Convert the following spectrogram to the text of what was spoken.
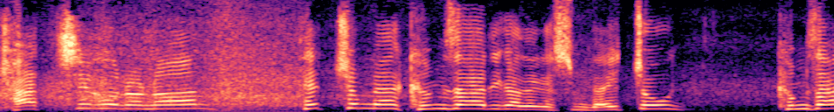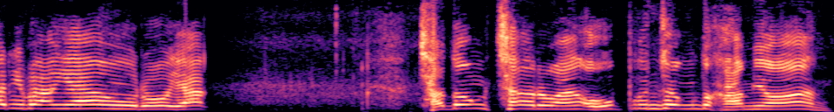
좌측으로는 태촌면 금사리가 되겠습니다. 이쪽 금사리 방향으로 약 자동차로 한 5분 정도 가면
